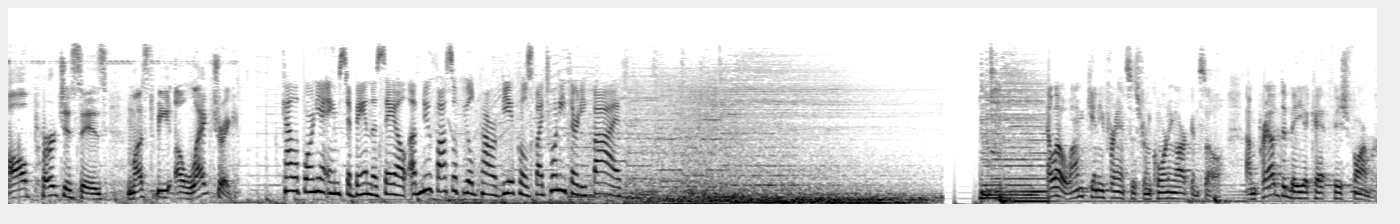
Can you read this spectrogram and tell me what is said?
all purchases must be electric. California aims to ban the sale of new fossil fueled powered vehicles by 2035. Hello, I'm Kenny Francis from Corning, Arkansas. I'm proud to be a catfish farmer,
